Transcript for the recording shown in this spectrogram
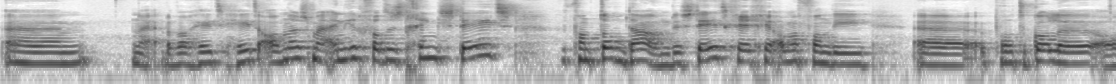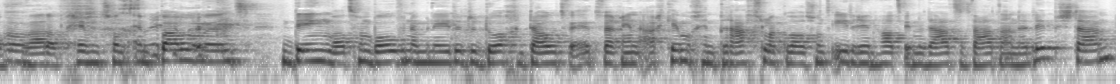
Ehm, nou ja, dat wel heet, heet anders. Maar in ieder geval, dus het ging steeds van top-down. Dus steeds kreeg je allemaal van die eh, protocollen. Of Oh, we hadden op een gegeven moment zo'n empowerment ding. Wat van boven naar beneden erdoor gedouwd werd. Waarin eigenlijk helemaal geen draagvlak was. Want iedereen had inderdaad het water aan de lippen staan.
